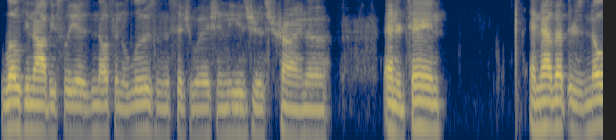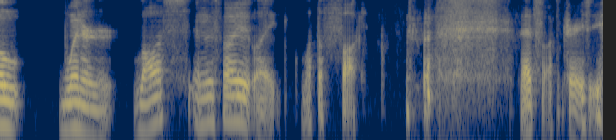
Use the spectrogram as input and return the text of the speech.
Logan obviously has nothing to lose in this situation. He's just trying to entertain. And now that there's no winner loss in this fight, like, what the fuck? That's fucking crazy.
